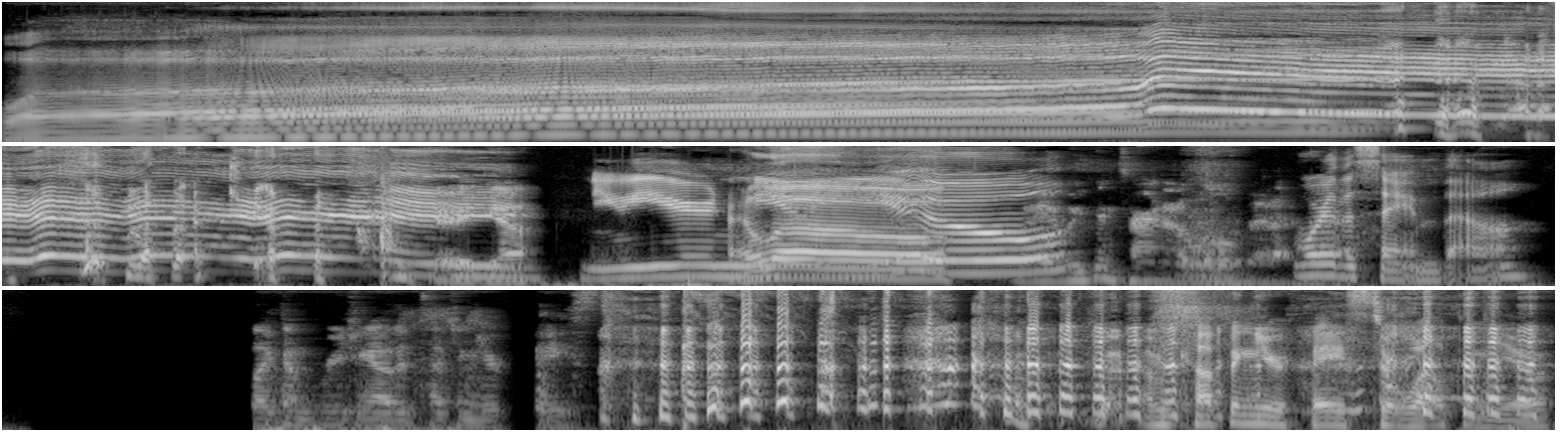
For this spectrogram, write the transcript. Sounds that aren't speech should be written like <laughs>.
Whoa. <laughs> There you go. New year, new Hello. we can turn it a little bit. I you. We're bet. the same though. like I'm reaching out and touching your face. <laughs> <laughs> <laughs> I'm cupping your face to welcome you.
